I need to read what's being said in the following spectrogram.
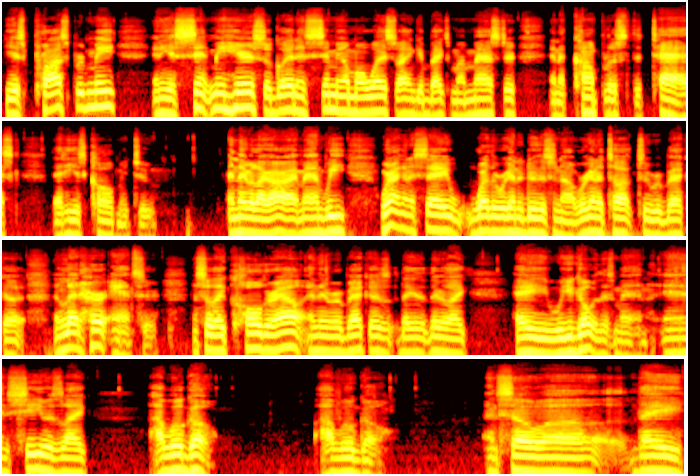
He has prospered me and he has sent me here. So go ahead and send me on my way so I can get back to my master and accomplish the task that he has called me to. And they were like, all right, man, we, we're not going to say whether we're going to do this or not. We're going to talk to Rebekah and let her answer. And so they called her out. And then Rebekah's, they, they were like, hey, will you go with this man? And she was like, I will go. I will go. And so uh, they,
